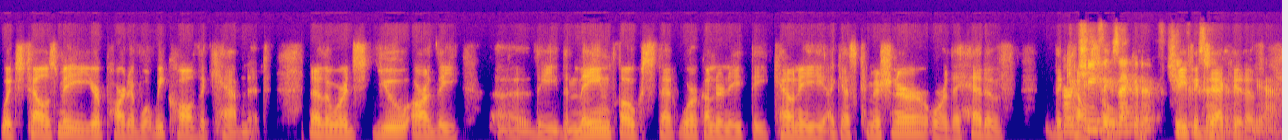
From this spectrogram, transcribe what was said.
which tells me you're part of what we call the cabinet. In other words, you are the uh, the the main folks that work underneath the county, I guess, commissioner or the head of the Our council. Chief executive. Chief, chief executive. executive.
